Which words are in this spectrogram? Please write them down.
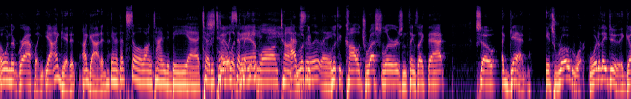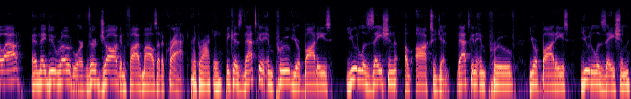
Oh, and they're grappling. Yeah, I get it. I got it. Yeah, but that's still a long time to be toe to toe Still with a damn long time. Absolutely. Look at, look at college wrestlers and things like that. So again, it's road work. What do they do? They go out and they do road work. They're jogging five miles at a crack like Rocky. because that's going to improve your body's utilization of oxygen. That's going to improve your body's utilization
